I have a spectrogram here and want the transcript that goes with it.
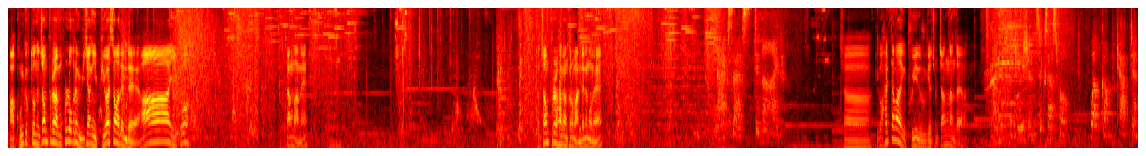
아, 공격 또는 점프를 하면 홀로그램 위장이 비활성화된대. 아, 이거 짱나네. 점프를 하면 그럼 안 되는 거네. Access denied. 자, 이거 할 때마다 이게 V 누르기가 좀 짱난다, 야. Identification successful. Welcome, Captain.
